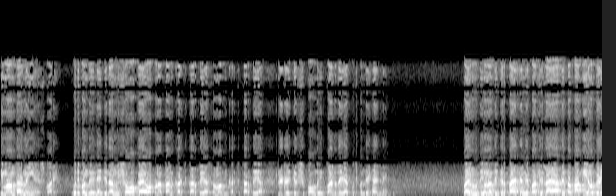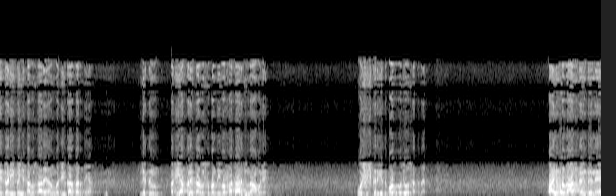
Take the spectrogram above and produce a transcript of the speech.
ਇਮਾਨਦਾਰ ਨਹੀਂ ਹੈ ਇਸ ਬਾਰੇ। ਕੁਝ ਬੰਦੇ ਨੇ ਜਿਨ੍ਹਾਂ ਨੂੰ ਸ਼ੌਕ ਹੈ, ਉਹ ਆਪਣਾ ਧਨ ਖਰਚ ਕਰਦੇ ਆ, ਸਮਾਂ ਵੀ ਖਰਚ ਕਰਦੇ ਆ ਲਿਟਰੇਚਰ ਛਪਾਉਂਦੇ, ਵੰਡਦੇ ਆ, ਕੁਝ ਬੰਦੇ ਹੈ ਨੇ ਵਾਹਿਗੁਰੂ ਦੀ ਉਹਨਾਂ ਤੇ ਕਿਰਪਾ ਹੈ, ਚੰਗੇ ਪਾਸੇ ਲਾਇਆ ਤੇ ਬਾਕੀਆਂ ਨੂੰ ਕਿਹੜੀ ਗੜੀ ਪਈ ਸਾਨੂੰ ਸਾਰਿਆਂ ਨੂੰ? ਅਸੀਂ ਕਰ ਸਕਦੇ ਹਾਂ। ਲੇਕਿਨ ਅਸੀਂ ਆਪਣੇ ਧਰਮ ਸੰਬੰਧੀ ਵਫਾਦਾਰ ਜੂ ਨਾ ਹੋਏ। ਕੋਸ਼ਿਸ਼ ਕਰੀਏ ਤਾਂ ਬਹੁਤ ਕੁਝ ਹੋ ਸਕਦਾ ਹੈ। ਭਾਈ ਗੁਰਦਾਸ ਕਹਿੰਦੇ ਨੇ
